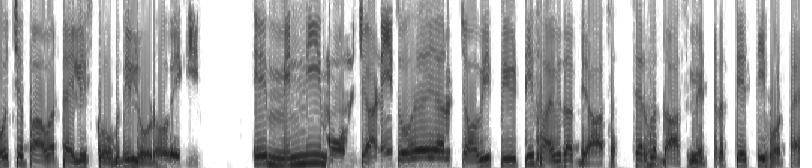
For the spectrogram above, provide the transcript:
ਉੱਚ ਪਾਵਰ ਟੈਲੀਸਕੋਪ ਦੀ ਲੋੜ ਹੋਵੇਗੀ। ਇਹ ਮਿੰਨੀ ਮੂਨ ਜਾਣੀ 2024 PT5 ਦਾ ਵਿਆਸ ਸਿਰਫ 10 ਮੀਟਰ 33 ਫੁੱਟ ਹੈ।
